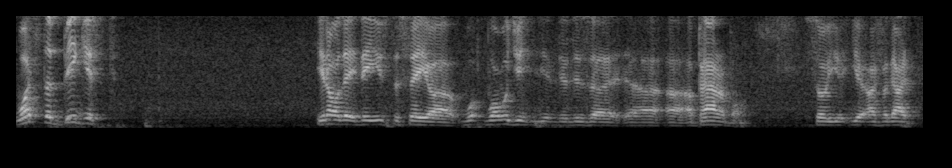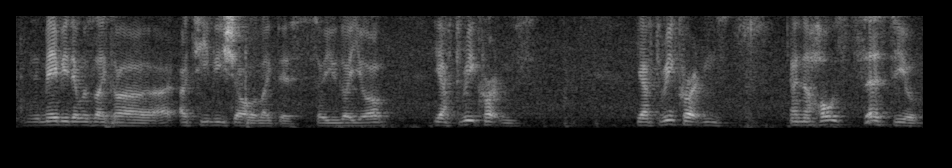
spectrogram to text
What's the biggest? You know, they, they used to say, uh, what, what would you, there's a, a, a parable. So you, you, I forgot, maybe there was like a, a TV show like this. So you go, you, you have three curtains. You have three curtains, and the host says to you,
